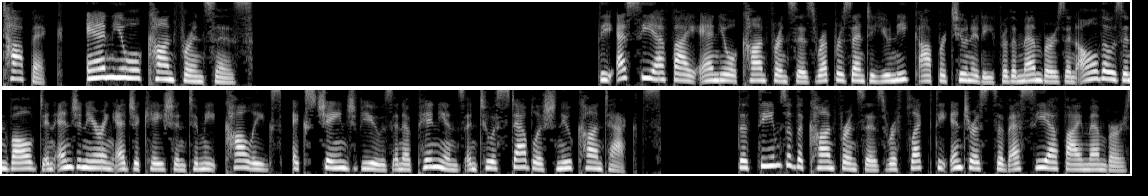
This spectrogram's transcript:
Topic: Annual conferences. The SEFI annual conferences represent a unique opportunity for the members and all those involved in engineering education to meet colleagues, exchange views and opinions and to establish new contacts. The themes of the conferences reflect the interests of SEFI members.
